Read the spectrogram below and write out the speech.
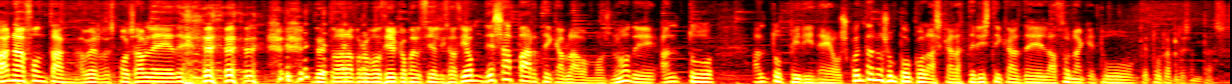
Ana Fontán, a ver, responsable de, toda la promoción y comercialización, de esa parte que hablábamos, ¿no? De Alto, Alto Pirineos. Cuéntanos un poco las características de la zona que tú, que tú representas.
